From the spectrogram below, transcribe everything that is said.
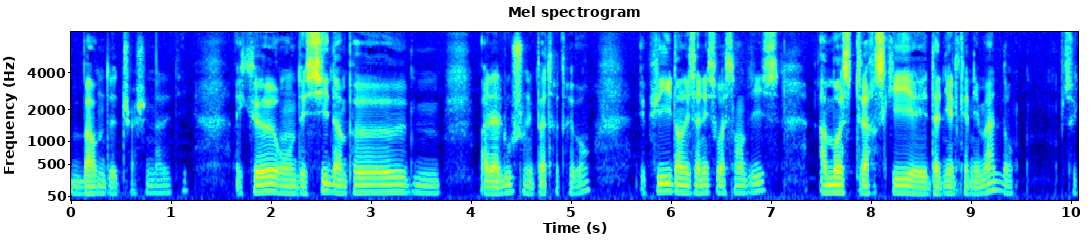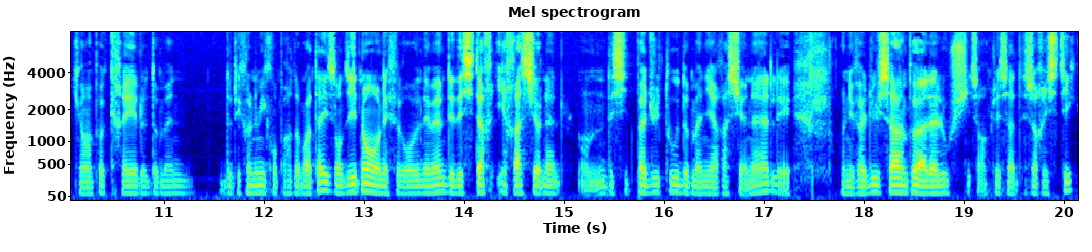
bounded rationality, et qu'on décide un peu mm, à la louche, on n'est pas très très bon. Et puis, dans les années 70, Amos Tversky et Daniel Kahneman, donc ceux qui ont un peu créé le domaine de l'économie comportementale, ils ont dit non, on est, on est même des décideurs irrationnels. On ne décide pas du tout de manière rationnelle et on évalue ça un peu à la louche. Ils ont appelé ça des heuristiques.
